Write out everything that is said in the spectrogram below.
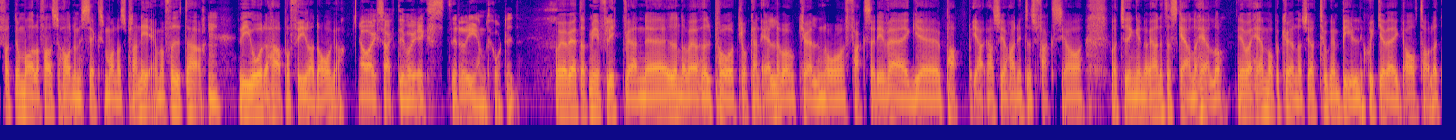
För att i normala fall så har de sex månaders planering, man får ut det här. Mm. Vi gjorde det här på fyra dagar. Ja, exakt. Det var ju extremt kort tid. Och jag vet att min flickvän eh, undrar vad jag höll på klockan 11 på kvällen och faxade iväg eh, papp. Jag, alltså jag hade inte ens fax. Jag var tvungen, jag hade inte en scanner heller. Jag var hemma på kvällen så jag tog en bild, skickade iväg avtalet.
